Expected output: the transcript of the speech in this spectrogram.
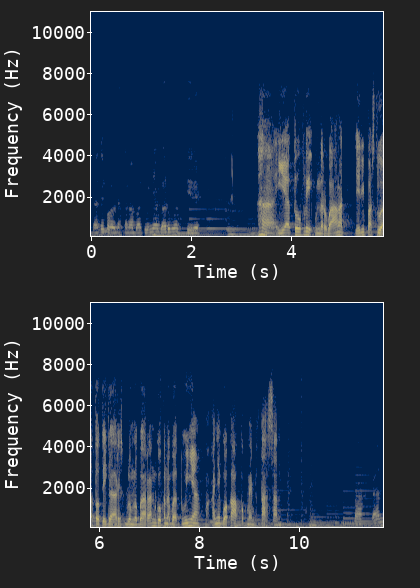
nanti kalau udah kena batunya baru ngerti deh. Hah, iya tuh, Fli. Bener banget. Jadi pas 2 atau 3 hari sebelum lebaran, gue kena batunya. Makanya gue kapok main petasan. Nah, kan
